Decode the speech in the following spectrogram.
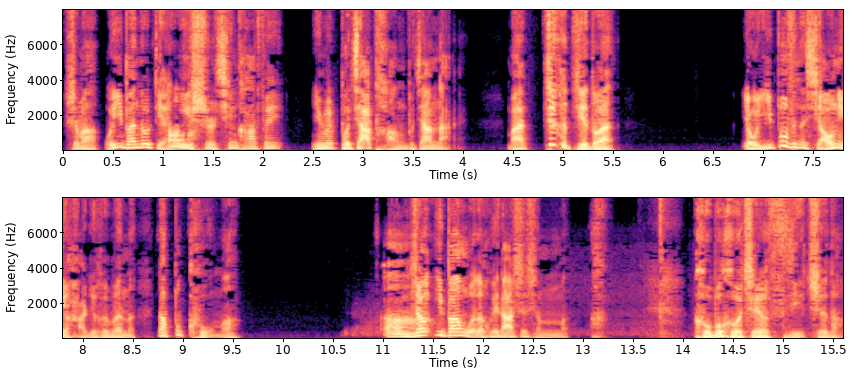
是吗？我一般都点哦意式清咖啡，因为不加糖不加奶。妈，这个阶段，有一部分的小女孩就会问了，那不苦吗？啊你知道一般我的回答是什么吗？啊苦不苦只有自己知道。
